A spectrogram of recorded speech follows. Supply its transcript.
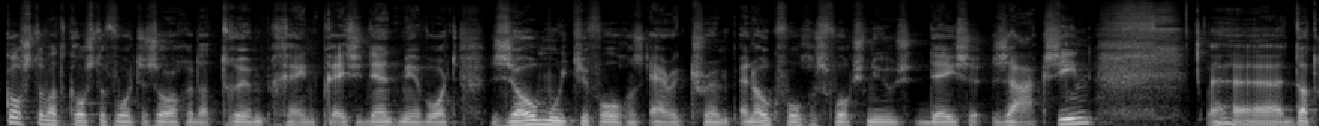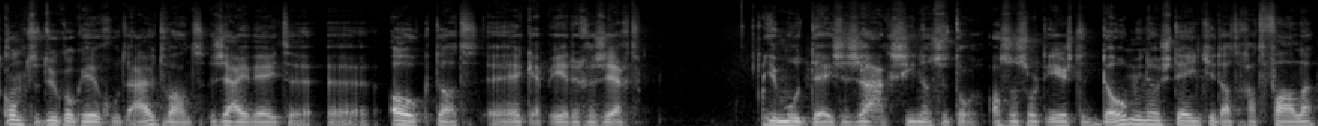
kosten wat kosten voor te zorgen dat Trump geen president meer wordt. Zo moet je volgens Eric Trump en ook volgens Fox News deze zaak zien. Uh, dat komt natuurlijk ook heel goed uit, want zij weten uh, ook dat, uh, ik heb eerder gezegd, je moet deze zaak zien als, het, als een soort eerste domino-steentje dat gaat vallen.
